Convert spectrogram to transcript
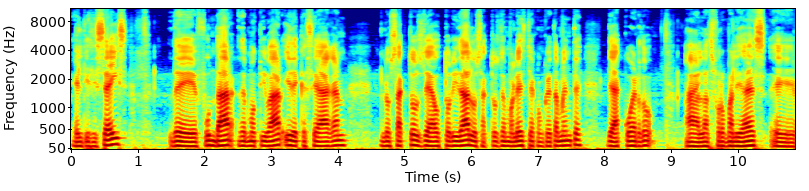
el 16, de fundar, de motivar y de que se hagan los actos de autoridad, los actos de molestia concretamente, de acuerdo a las formalidades eh,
